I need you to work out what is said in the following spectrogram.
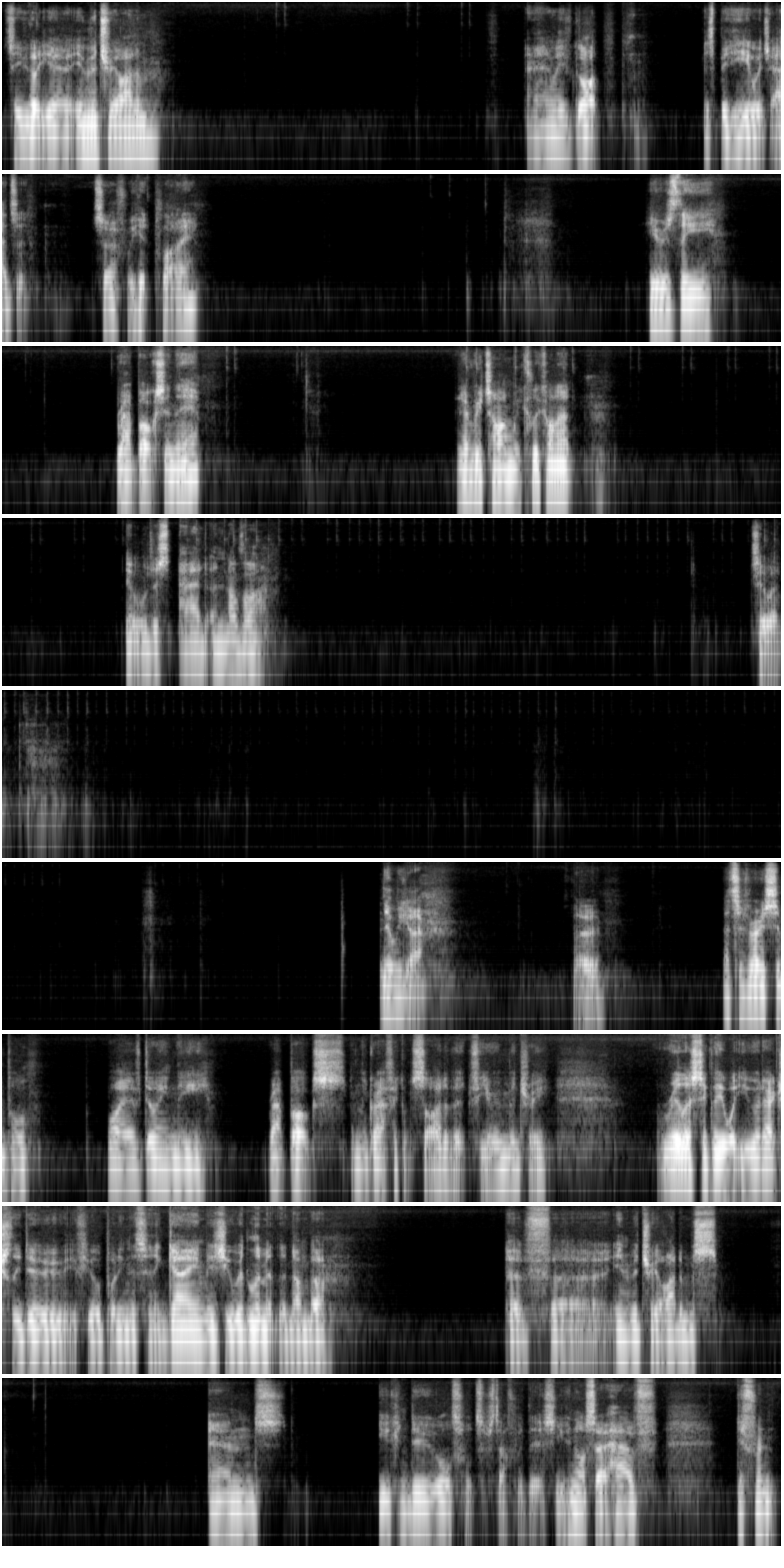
So you've got your inventory item. And we've got this bit here which adds it. So if we hit play, here is the wrap box in there. And every time we click on it, it will just add another to it. There we go. So that's a very simple way of doing the wrap box and the graphical side of it for your inventory realistically, what you would actually do if you were putting this in a game is you would limit the number of uh, inventory items and you can do all sorts of stuff with this. You can also have different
